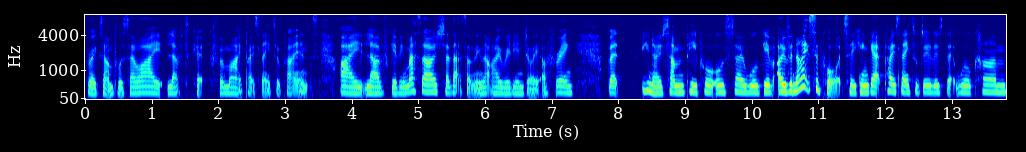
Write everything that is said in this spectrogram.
for example. So I love to cook for my postnatal clients. I love giving massage. So that's something that I really enjoy offering. But you know, some people also will give overnight support. So you can get postnatal doulas that will come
